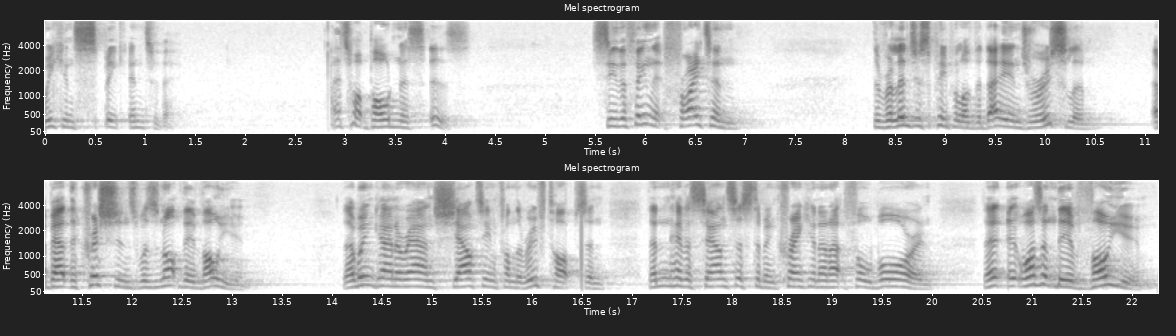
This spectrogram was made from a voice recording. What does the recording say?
we can speak into that. That's what boldness is. See, the thing that frightened the religious people of the day in Jerusalem about the Christians was not their volume. They weren't going around shouting from the rooftops and they didn't have a sound system and cranking it up full bore. And it wasn't their volume.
